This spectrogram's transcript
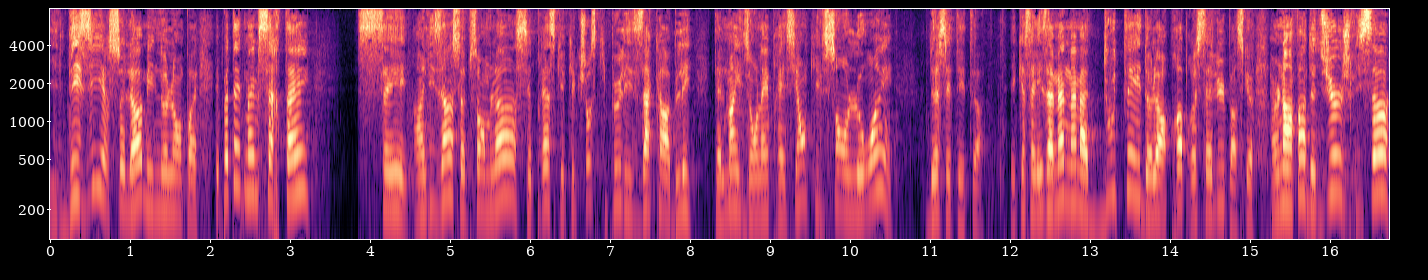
Ils désirent cela, mais ils ne l'ont pas. Et peut-être même certains, c'est en lisant ce psaume-là, c'est presque quelque chose qui peut les accabler, tellement ils ont l'impression qu'ils sont loin de cet état. Et que ça les amène même à douter de leur propre salut, parce qu'un enfant de Dieu, je lis ça,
